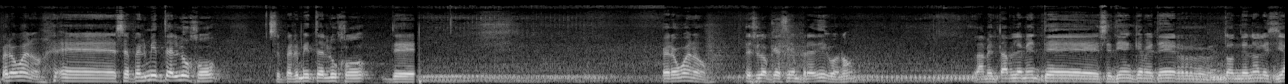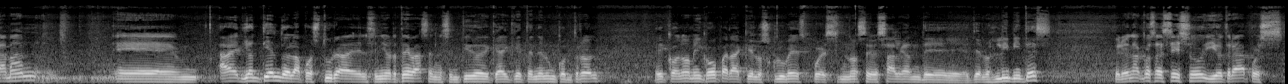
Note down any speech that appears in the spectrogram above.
Pero bueno, eh, se permite el lujo, se permite el lujo de... Pero bueno, es lo que siempre digo, ¿no? Lamentablemente se tienen que meter donde no les llaman. Eh, a ver, yo entiendo la postura del señor Tebas en el sentido de que hay que tener un control económico para que los clubes pues no se salgan de, de los límites. Pero una cosa es eso y otra pues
